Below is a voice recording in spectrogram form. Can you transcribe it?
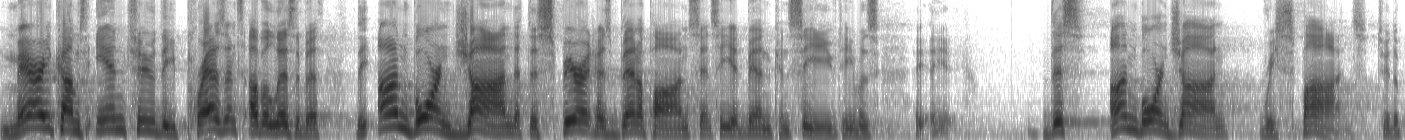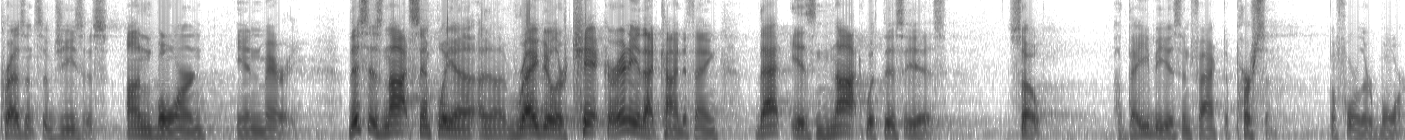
Mary comes into the presence of Elizabeth, the unborn John that the Spirit has been upon since he had been conceived, he was, this unborn John responds to the presence of Jesus, unborn in Mary. This is not simply a, a, regular kick or any of that kind of thing. That is not what this is. So, a baby is in fact a person before they're born.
